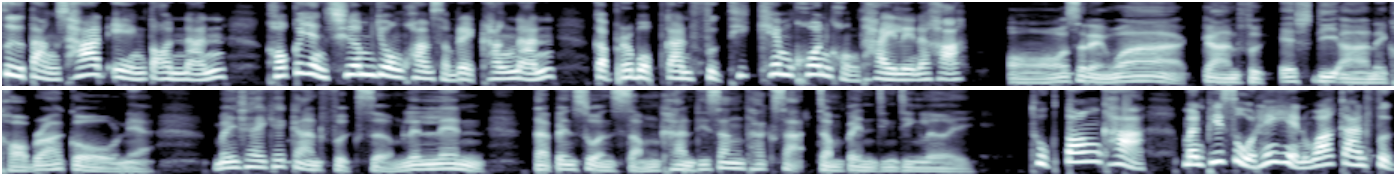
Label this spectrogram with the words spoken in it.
สื่อต่างชาติเองตอนนั้น เขาก็ยังเชื่อมโยงความสำเร็จครั้งนั้น กับระบบการฝึกที่เข้มข้นของไทยเลยนะคะ อ๋อ แสดงว่าการฝึก HDR ใน Cobra Go เนี่ยไม่ใช่แค่การฝึกเสริมเล่น ๆ แต่เป็นส่วนสำคัญที่สร้างทักษะจำเป็นจริง ๆ เลย ถูกต้องค่ะ มันพิสูจน์ให้เห็นว่าการฝึก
